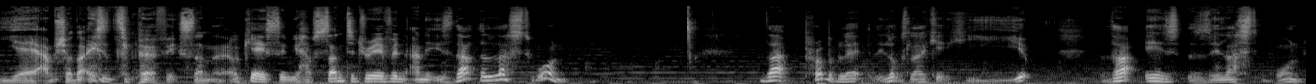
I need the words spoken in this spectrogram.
Yeah, I'm sure that isn't the perfect Santa. Okay, so we have Santa Draven, and is that the last one? That probably, it looks like it. Yep. That is the last one.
